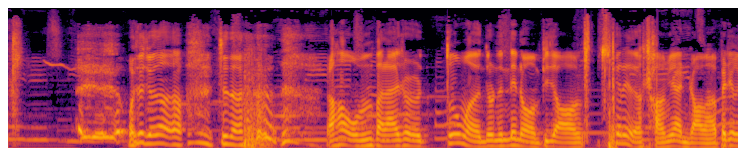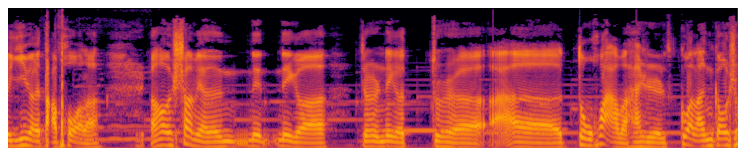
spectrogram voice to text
我就觉得真的。然后我们本来就是多么就是那种比较催泪的场面，你知道吗？被这个音乐打破了。然后上面的那那个就是那个就是呃动画嘛，还是灌篮高手，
